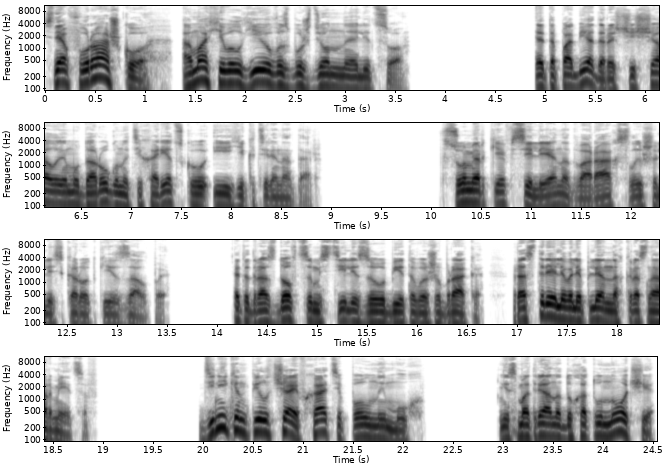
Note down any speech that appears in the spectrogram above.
Сняв фуражку, омахивал ею возбужденное лицо. Эта победа расчищала ему дорогу на Тихорецкую и Екатеринодар. В сумерке в селе на дворах слышались короткие залпы. Это дроздовцы мстили за убитого жебрака, расстреливали пленных красноармейцев. Деникин пил чай в хате, полный мух. Несмотря на духоту ночи,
